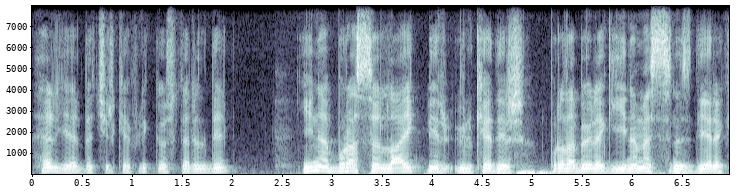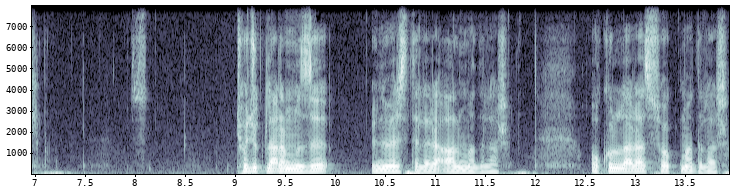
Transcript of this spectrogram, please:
her yerde çirkeflik gösterildi. Yine burası layık bir ülkedir. Burada böyle giyinemezsiniz diyerek çocuklarımızı üniversitelere almadılar. Okullara sokmadılar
